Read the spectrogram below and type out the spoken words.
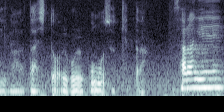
우리가 다시 또 얼굴 보면 좋겠다. 사랑해.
